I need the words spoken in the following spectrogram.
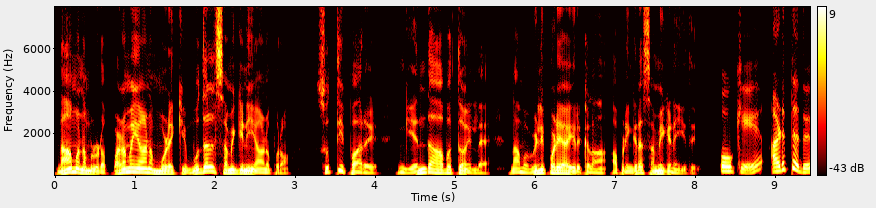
நாம நம்மளோட பழமையான மூளைக்கு முதல் சமிகினியை அனுப்புறோம். சுத்தி பாரு இங்க எந்த ஆபத்தும் இல்ல. நாம வெளிப்படையா இருக்கலாம் அப்படிங்கிற சமிகினை இது. ஓகே அடுத்தது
